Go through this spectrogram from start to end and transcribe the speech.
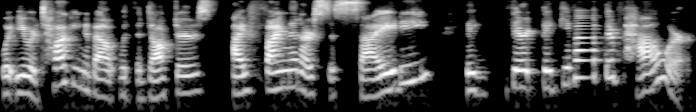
what you were talking about with the doctors. I find that our society, they they give up their power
